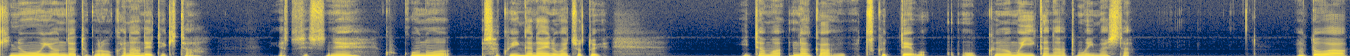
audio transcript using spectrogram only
昨日読んだところかな、出てきたやつですね。ここの作品がないのがちょっと、いたま、なんか作っておくのもいいかなと思いました。あとは、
